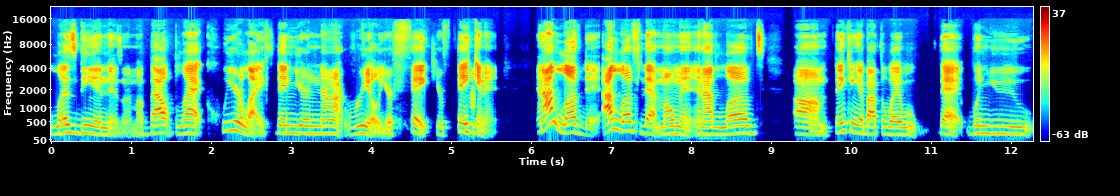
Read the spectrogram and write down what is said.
lesbianism, about Black queer life, then you're not real. You're fake. You're mm. faking it. And I loved it. I loved that moment. And I loved um, thinking about the way that when you,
